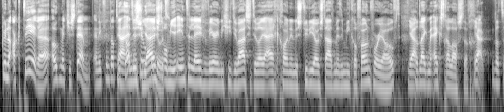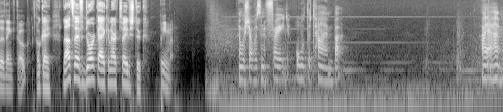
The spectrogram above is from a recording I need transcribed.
kunnen acteren, ook met je stem. En ik vind dat hij Ja, dat en dus dus juist doet. om je in te leven weer in die situatie... terwijl je eigenlijk gewoon in de studio staat met een microfoon voor je hoofd... Ja, dat lijkt me extra lastig. ja dat eh, denk ik ook. Oké, laten we even doorkijken naar het tweede stuk. Prima. I wish I wasn't afraid all the time, but I am.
